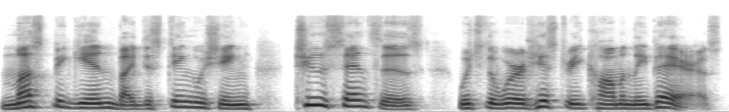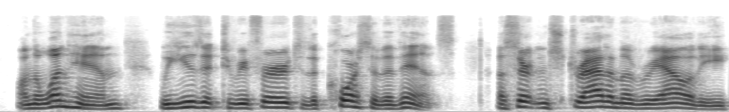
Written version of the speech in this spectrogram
must begin by distinguishing two senses which the word history commonly bears. On the one hand, we use it to refer to the course of events, a certain stratum of reality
